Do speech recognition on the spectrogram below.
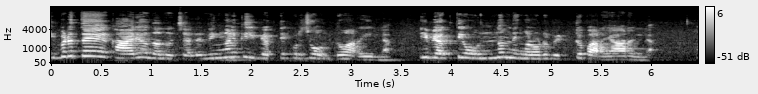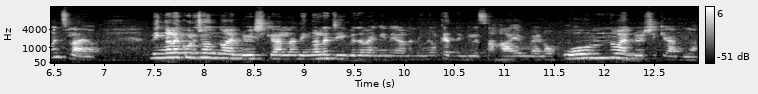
ഇവിടുത്തെ കാര്യം എന്താന്ന് വെച്ചാൽ നിങ്ങൾക്ക് ഈ വ്യക്തിയെക്കുറിച്ച് ഒന്നും അറിയില്ല. ഈ വ്യക്തി ഒന്നും നിങ്ങളോട് വിട്ടു പറയാറില്ല. മനസ്സിലായോ? നിങ്ങളെക്കുറിച്ച് ഒന്നും അന്വേഷിക്കാറില്ല. നിങ്ങളുടെ ജീവിതം എങ്ങനെയാണ്? നിങ്ങൾക്ക് എന്തെങ്കിലും സഹായം വേണോ? ഒന്നും അന്വേഷിക്കാറില്ല.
